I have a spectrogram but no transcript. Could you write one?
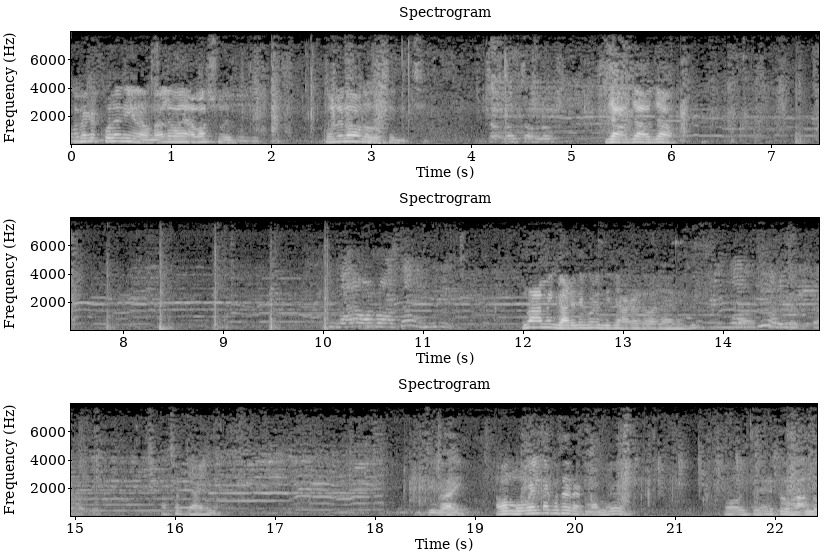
তোমাকে কোলে নিয়ে নাও নাহলে ভাই আবার শুয়ে পড়বে। কোলে নাও আমি বসে দিচ্ছি। যাও যাও যাও। না আমি গাড়িতে করে দেখি আগে দেওয়া যায় নাকি? আচ্ছা যাই না। জি ভাই। আমার মোবাইলটা কোথায় রাখলাম রে? ওই তো। ভালো।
